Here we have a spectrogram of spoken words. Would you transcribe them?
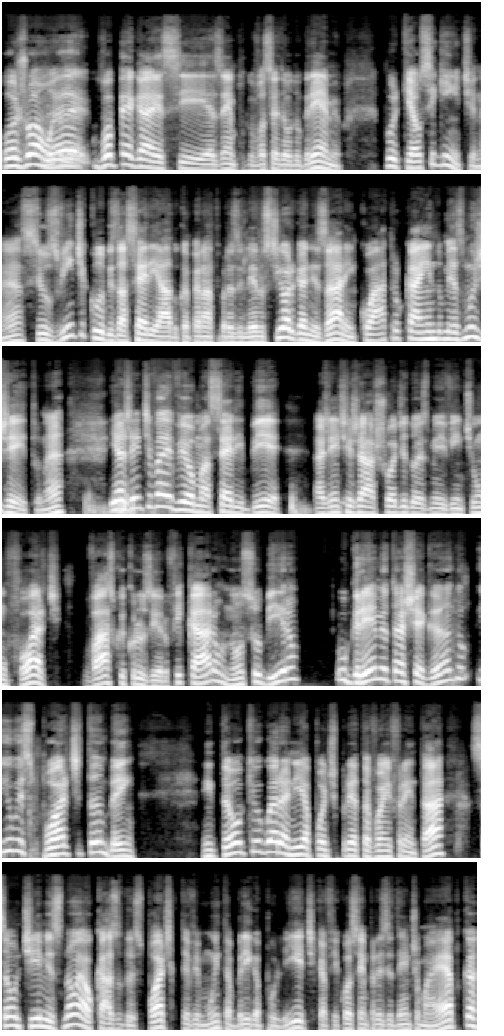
Ô, João, é, vou pegar esse exemplo que você deu do Grêmio, porque é o seguinte, né? Se os 20 clubes da Série A do Campeonato Brasileiro se organizarem, quatro caem do mesmo jeito, né? E a gente vai ver uma Série B, a gente já achou de 2021 forte, Vasco e Cruzeiro ficaram, não subiram, o Grêmio está chegando e o esporte também. Então, o que o Guarani e a Ponte Preta vão enfrentar são times, não é o caso do esporte, que teve muita briga política, ficou sem presidente uma época,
